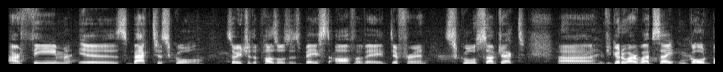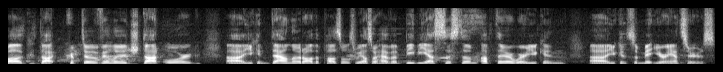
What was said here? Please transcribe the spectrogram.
our theme is back to school. So each of the puzzles is based off of a different school subject. Uh, if you go to our website, goldbug.cryptovillage.org, uh, you can download all the puzzles. We also have a BBS system up there where you can uh, you can submit your answers.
